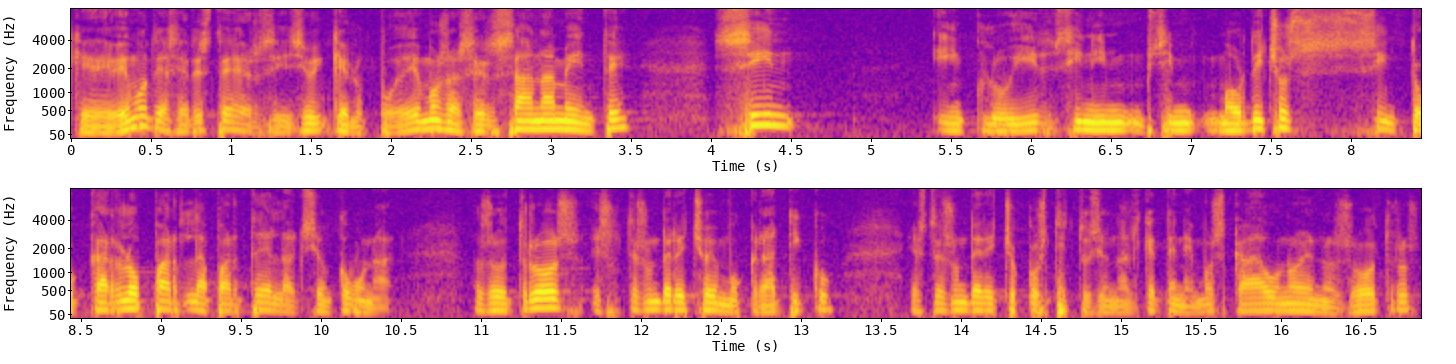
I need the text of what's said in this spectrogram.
que debemos de hacer este ejercicio y que lo podemos hacer sanamente sin incluir, sin, mejor dicho, sin tocar la parte de la acción comunal nosotros, esto es un derecho democrático, esto es un derecho constitucional que tenemos cada uno de nosotros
